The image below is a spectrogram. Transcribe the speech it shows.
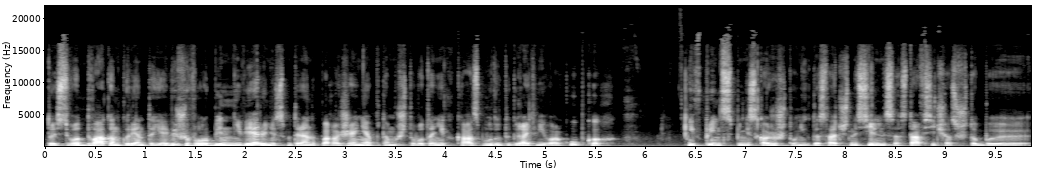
То есть вот два конкурента я вижу, в Рубин не верю, несмотря на поражение, потому что вот они как раз будут играть в Еврокубках, и, в принципе, не скажу, что у них достаточно сильный состав сейчас, чтобы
